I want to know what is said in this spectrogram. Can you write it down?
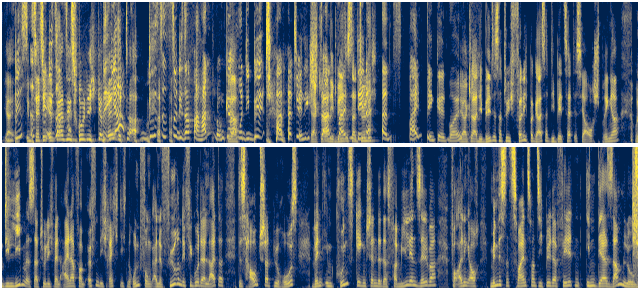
Ja, bis im es zu ZDF dieser werden sie es wohl nicht gemeldet ja, haben. bis es zu dieser Verhandlung kam Ja. und die Bilder natürlich Ja, klar, stand, die Bild weil ist sie natürlich- ans Bein pinkeln wollen. Ja, klar, die Bild ist natürlich völlig begeistert. Die BZ ist ja auch Springer und die lieben es natürlich, wenn einer vom öffentlich-rechtlichen Rundfunk, eine führende Figur der Leiter des Hauptstadtbüros, wenn ihm Kunstgegenstände, das Familiensilber, vor allen Dingen auch mindestens 22 Bilder fehlten in der Sammlung.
